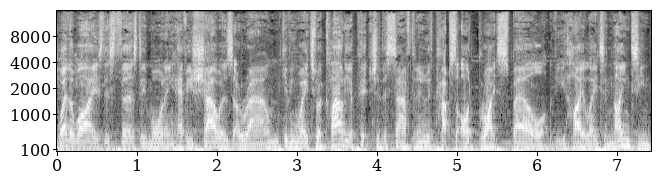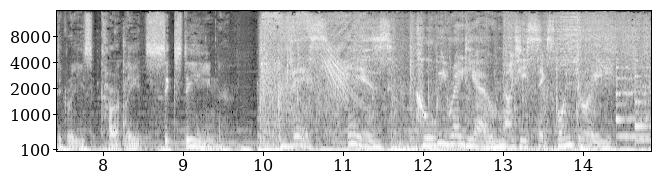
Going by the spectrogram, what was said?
Weather-wise, this Thursday morning, heavy showers around, giving way to a cloudier picture this afternoon with perhaps an odd bright spell. The high later 19 degrees, currently 16. This is Corby Radio 96.3.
